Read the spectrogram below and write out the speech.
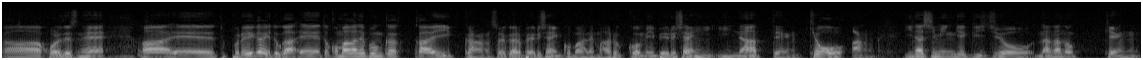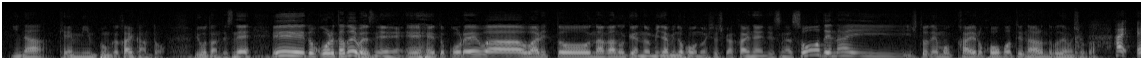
あーこれですね、あーえー、とプレイガイドが、えー、と駒ヶ根文化会館、それからベルシャイン駒ヶ根丸込み、ベルシャイン稲店、京安、稲市民劇場、長野県稲県民文化会館ということなんですね。えー、とこれ、例えばですね、えー、とこれは割と長野県の南の方の人しか買えないんですが、そうでない人でも買える方法というのはあるんでございましょうか？ーはいえ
